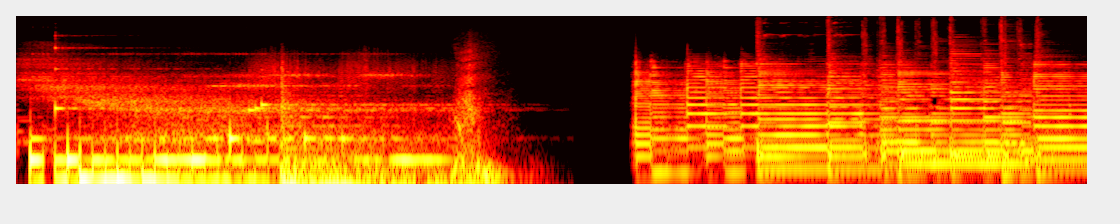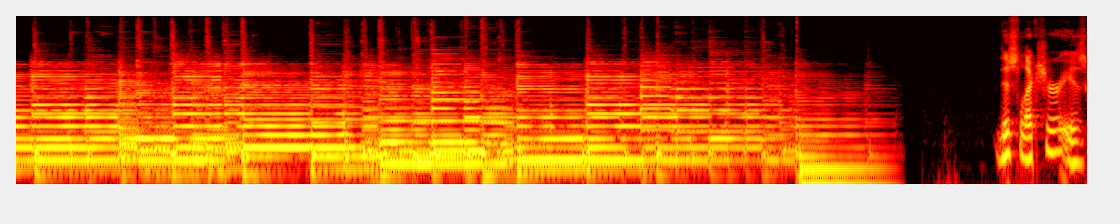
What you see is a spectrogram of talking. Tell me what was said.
Thank you. This lecture is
